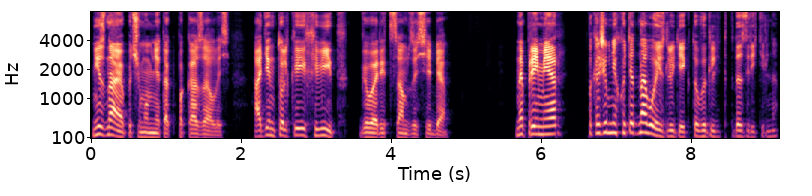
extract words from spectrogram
Не знаю, почему мне так показалось. Один только их вид говорит сам за себя. «Например?» Покажи мне хоть одного из людей, кто выглядит подозрительно».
